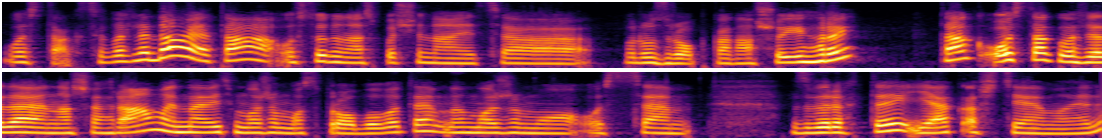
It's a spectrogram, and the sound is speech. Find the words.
Ось так це виглядає. Та ось тут у нас починається розробка нашої гри. Так, ось так виглядає наша гра. Ми навіть можемо спробувати. Ми можемо ось це зберегти як HTML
